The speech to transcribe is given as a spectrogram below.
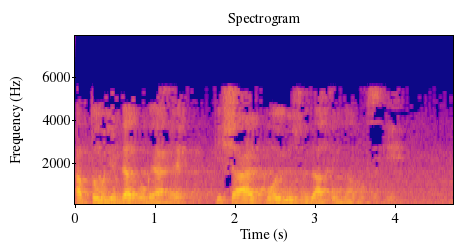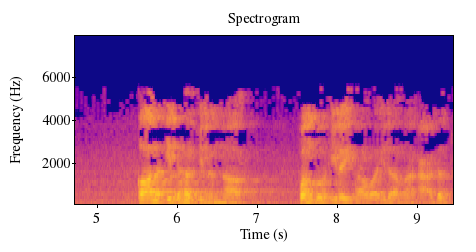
اب تو مجھے ڈر ہو گیا ہے۔ کہ شاید کوئی بھی اس میں داخل نہ ہو سکے۔ قال ادھر النار، فانظر الیہا و ما اعددت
